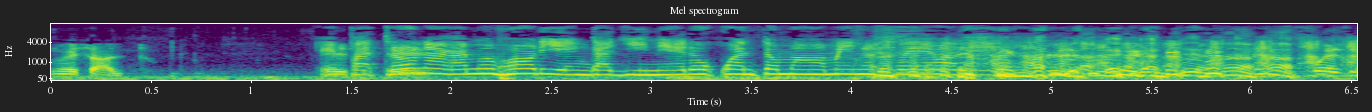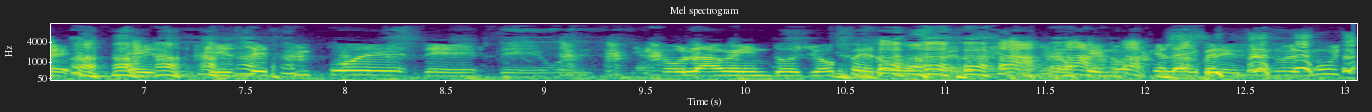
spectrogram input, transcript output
no es alto. El Este, patrón, hágame un favor y en gallinero, ¿cuánto más o menos puede valer? pues eh, es- ese tipo de, de, no la vendo yo, pero, pero que no, que la diferencia no es mucho.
